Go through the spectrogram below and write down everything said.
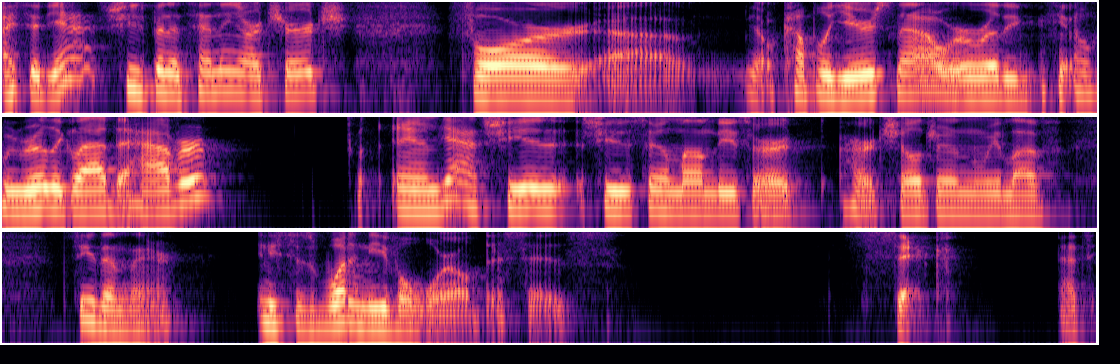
I said, Yeah, she's been attending our church for uh, you know a couple years now. We're really you know we're really glad to have her. And yeah, she is she's a single mom. These are her children. We love to see them there. And he says, What an evil world this is. Sick. That's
